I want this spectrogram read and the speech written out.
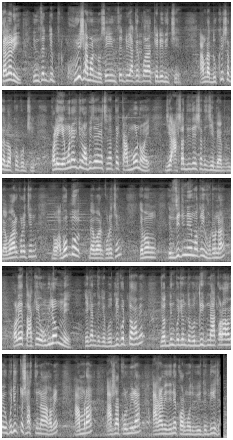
স্যালারি ইনসেন্টিভ খুবই সামান্য, সেই ইনসেন্টিভ একের পর কেটে দিচ্ছে। আমরা দুঃখের সাথে লক্ষ্য করছি। ফলে এমন একজন অফিসারের কাছে সাথে কাম্য নয় যে আশা আশাদিদের সাথে যে ব্যবহার করেছেন অভব্য ব্যবহার করেছেন, এবং ইউজিটিনের মতোই ঘটনা, ফলে তাকে অবিলম্বে এখান থেকে বদলি করতে হবে যতদিন পর্যন্ত বদলি না করা হবে, উপযুক্ত শাস্তি না হবে, আমরা আশা কর্মীরা আগামী দিনে কর্মবিরতির দিকে যাব।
